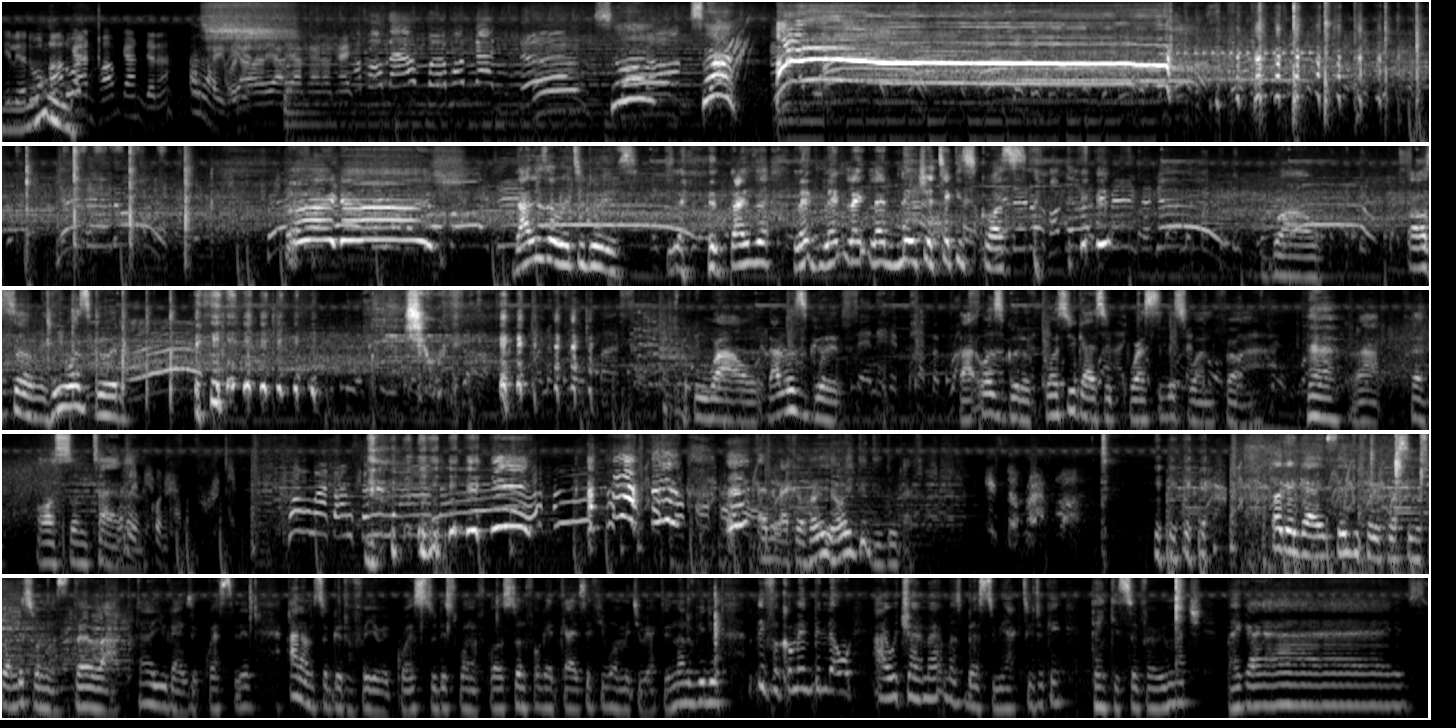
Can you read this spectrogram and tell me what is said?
ที่เหลือดูพร้อมกันพร้อมกันเดี๋ยวนะอะไรเอาวะยัเนี่ยงยังยังไงยังไงถ้าพร้อมแล้วเปิดพร้อมกันหนึ่ง Sir, sir. Oh my gosh! That is the way to do it. let, let, let, let, let nature take its course. wow. Awesome. He was good. wow. That was good. That was good. Of course, you guys requested this one from the rap. Awesome นั I don't know how, how did you do that? It's the okay, guys, thank you for requesting this one. This one was the rap. Uh, you guys requested it, and I'm so grateful for your request to this one. Of course, don't forget, guys, if you want me to react to another video, leave a comment below. I will try my best to react to it. Okay, thank you so very much. Bye, guys.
